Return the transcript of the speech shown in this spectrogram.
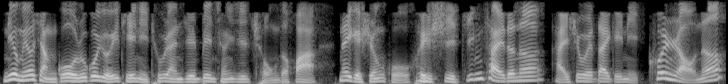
你有没有想过，如果有一天你突然间变成一只虫的话，那个生活会是精彩的呢，还是会带给你困扰呢？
